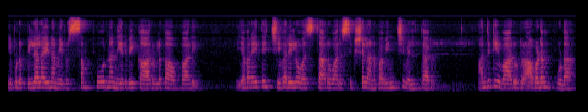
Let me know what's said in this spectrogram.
ఇప్పుడు పిల్లలైన మీరు సంపూర్ణ నిర్వికారులుగా అవ్వాలి. ఎవరైతే చివరిలో వస్తారో వారు శిక్షలు అనుభవించి వెళ్తారు. అందుకే వారు రావడం కూడా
